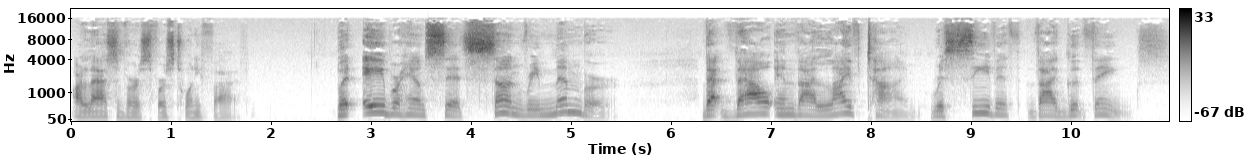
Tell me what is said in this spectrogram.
Our last verse, verse 25. But Abraham said, Son, remember that thou in thy lifetime receiveth thy good things,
